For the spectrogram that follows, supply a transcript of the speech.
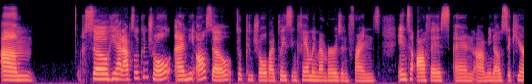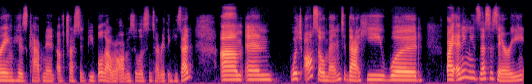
Um, so he had absolute control and he also took control by placing family members and friends into office and um, you know securing his cabinet of trusted people that would obviously listen to everything he said um, and which also meant that he would by any means necessary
